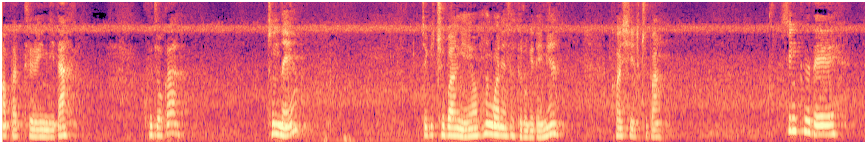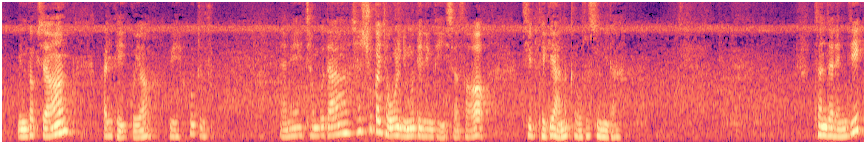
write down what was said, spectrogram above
아파트입니다. 구조가 좋네요. 저기 주방이에요. 현관에서 들어오게 되면 거실 주방. 싱크대, 인덕션까지 돼 있고요. 위에 호두. 그다음에 전부 다 샤슈까지 올 리모델링 돼 있어서 집 되게 아늑하고 좋습니다. 전자레인지,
